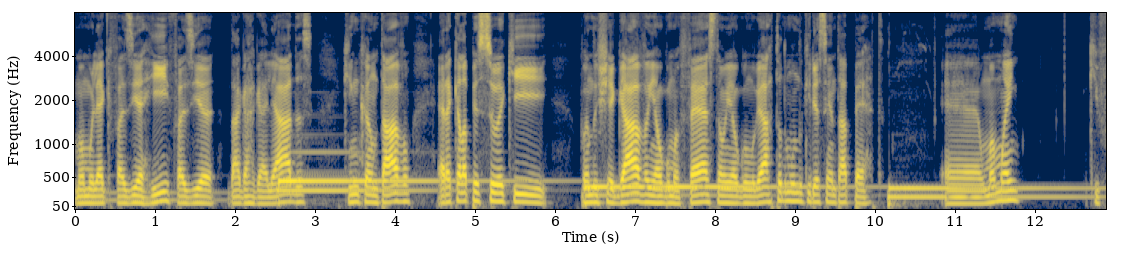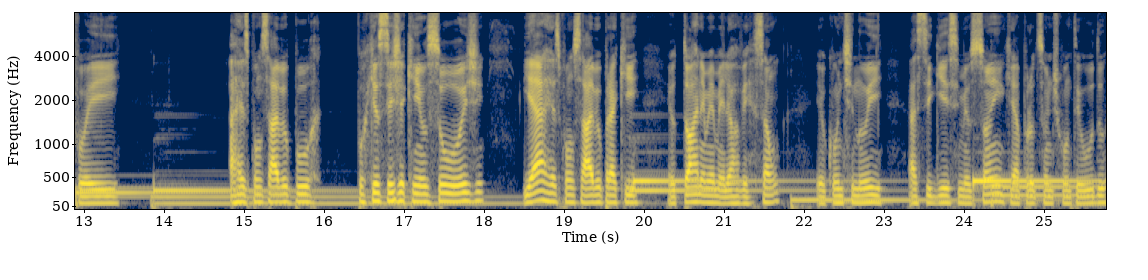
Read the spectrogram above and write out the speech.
uma mulher que fazia rir, fazia dar gargalhadas, que encantavam. Era aquela pessoa que, quando chegava em alguma festa ou em algum lugar, todo mundo queria sentar perto. É uma mãe que foi a responsável por porque eu seja quem eu sou hoje e é a responsável para que eu torne a minha melhor versão, eu continue a seguir esse meu sonho, que é a produção de conteúdo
